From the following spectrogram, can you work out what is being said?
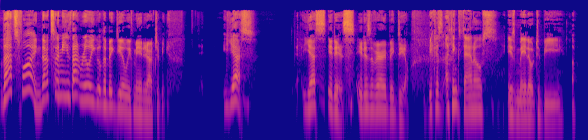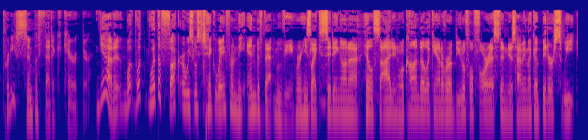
That's fine. That's I mean, is that really the big deal we've made it out to be? Yes. Yes, it is. It is a very big deal. Because I think Thanos is made out to be a pretty sympathetic character. Yeah, what what what the fuck are we supposed to take away from the end of that movie where he's like sitting on a hillside in Wakanda looking out over a beautiful forest and just having like a bittersweet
